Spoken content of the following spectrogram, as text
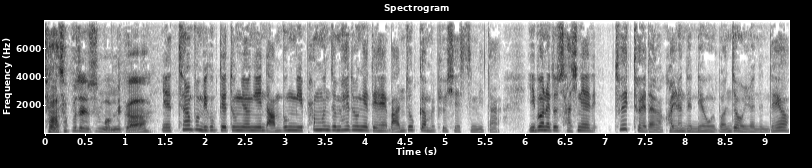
자, 첫 번째 뉴스는 뭡니까? 예, 트럼프 미국 대통령이 남북미 판문점 회동에 대해 만족감을 표시했습니다. 이번에도 자신의 트위터에다가 관련된 내용을 먼저 올렸는데요.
